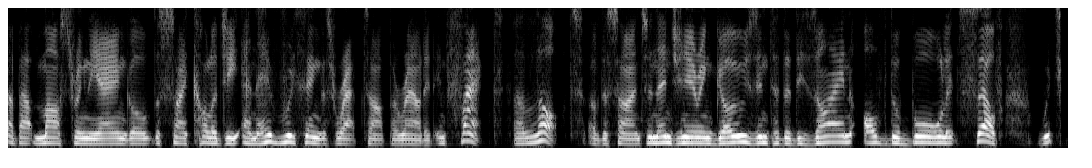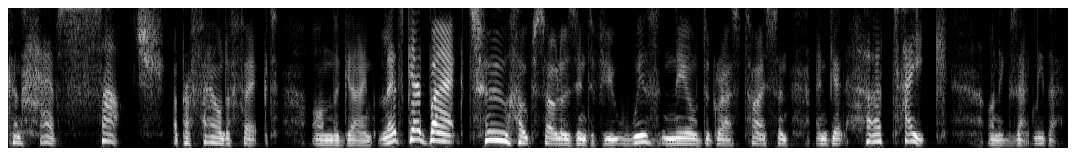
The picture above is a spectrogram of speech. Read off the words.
about mastering the angle, the psychology, and everything that's wrapped up around it. In fact, a lot of the science and engineering goes into the design of the ball itself, which can have such a profound effect on the game. Let's get back to Hope Solo's interview with Neil deGrasse Tyson and get her take on exactly that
